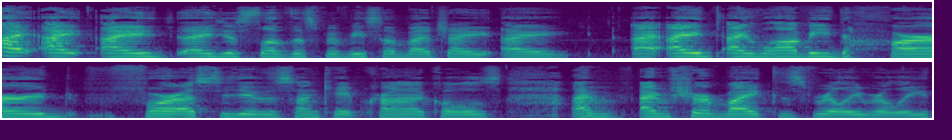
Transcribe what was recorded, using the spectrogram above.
I, I, I, I just love this movie so much. I, I, I, I lobbied hard for us to do this on Cape Chronicles. I'm I'm sure Mike is really really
